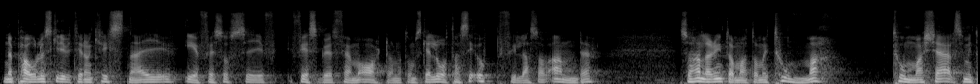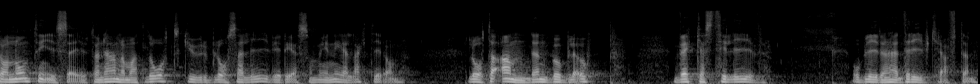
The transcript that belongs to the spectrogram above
När Paulus skriver till de kristna i Efesos i Efesierbrevet 5 och 18 att de ska låta sig uppfyllas av Ande, så handlar det inte om att de är tomma, tomma kärl som inte har någonting i sig, utan det handlar om att låt Gud blåsa liv i det som är nedlagt i dem. Låta Anden bubbla upp, väckas till liv och bli den här drivkraften.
